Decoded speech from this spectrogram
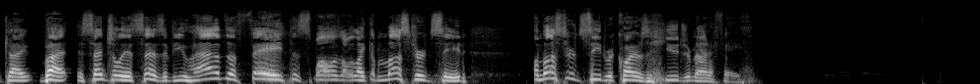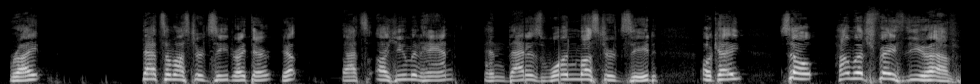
okay? But essentially it says if you have the faith as small as like a mustard seed, a mustard seed requires a huge amount of faith. Right? That's a mustard seed right there. Yep. That's a human hand and that is one mustard seed. Okay? So, how much faith do you have?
